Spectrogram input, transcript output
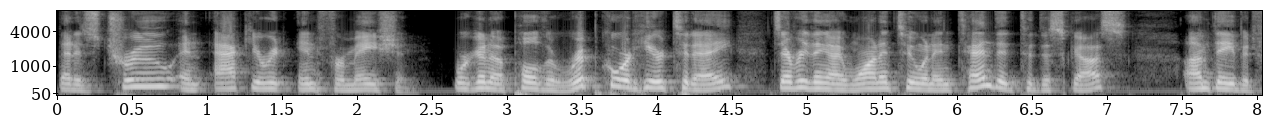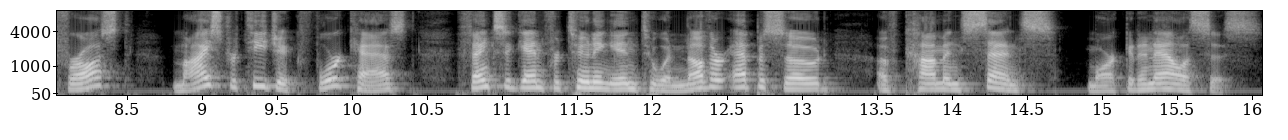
That is true and accurate information. We're going to pull the ripcord here today. It's everything I wanted to and intended to discuss. I'm David Frost, my strategic forecast. Thanks again for tuning in to another episode of Common Sense Market Analysis.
